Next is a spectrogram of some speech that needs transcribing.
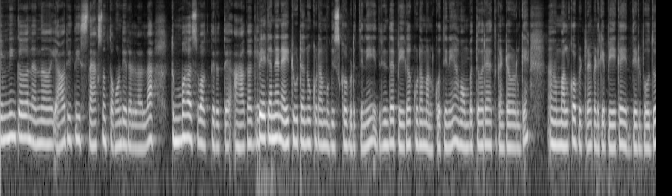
ಈವ್ನಿಂಗ್ ನಾನು ಯಾವ ರೀತಿ ಸ್ನ್ಯಾಕ್ಸ್ನ ತೊಗೊಂಡಿರಲ್ಲ ತುಂಬ ಹಸುವಾಗ್ತಿರುತ್ತೆ. ಹಾಗಾಗಿ ಬೇಗನೆ ನೈಟ್ ಊಟನೂ ಕೂಡ ಮುಗಿಸ್ಕೊಬಿಡ್ತೀನಿ. ಇದರಿಂದ ಬೇಗ ಕೂಡ ಮಲ್ಕೋತೀನಿ. ಒಂಬತ್ತುವರೆ, ಹತ್ತು ಗಂಟೆ ಒಳಗೆ ಮಲ್ಕೊಬಿಟ್ರೆ ಬೆಳಗ್ಗೆ ಬೇಗ ಎದ್ದೇಳ್ಬೋದು.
